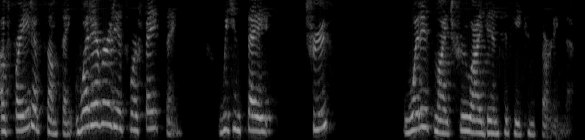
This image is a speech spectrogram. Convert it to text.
afraid of something. Whatever it is we're facing, we can say, truth, what is my true identity concerning this?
